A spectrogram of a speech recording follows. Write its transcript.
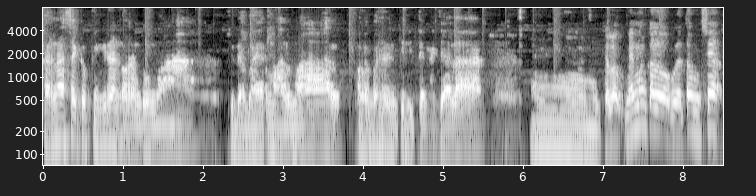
karena saya kepikiran orang rumah sudah bayar mahal-mahal udah berhenti di tengah jalan. Hmm, kalau memang kalau boleh tahu maksudnya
